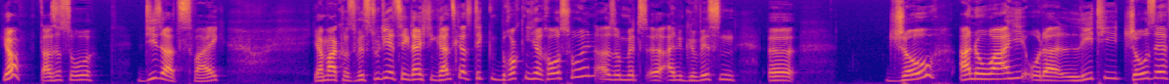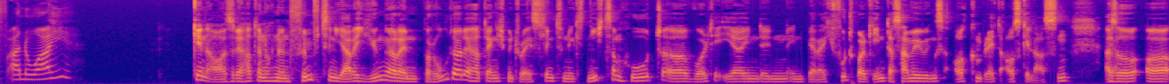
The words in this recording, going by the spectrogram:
ja, das ist so dieser Zweig. Ja, Markus, willst du dir jetzt hier gleich den ganz, ganz dicken Brocken hier rausholen? Also mit äh, einem gewissen äh, Joe Anoa'i oder Leti Joseph Anoa'i? Genau, also der hatte noch einen 15 Jahre jüngeren Bruder, der hatte eigentlich mit Wrestling zunächst nichts am Hut, äh, wollte eher in den, in den Bereich Football gehen. Das haben wir übrigens auch komplett ausgelassen. Also ja. äh,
